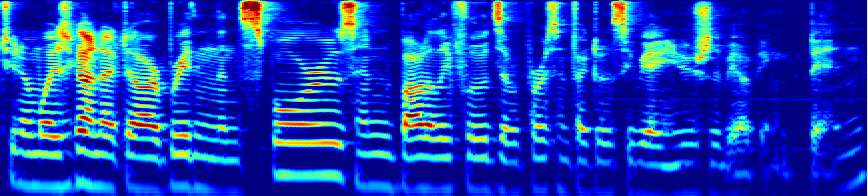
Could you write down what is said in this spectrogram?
Two known ways to contact are breathing in spores and bodily fluids of a person infected with CBA, and usually by being bitten.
